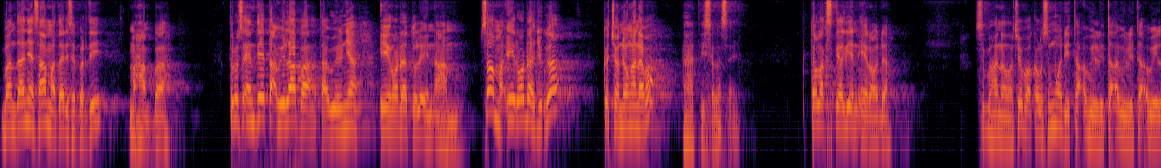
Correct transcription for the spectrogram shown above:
Bantahnya sama tadi seperti mahabbah. Terus ente takwil apa? Takwilnya iradatul in'am. Sama iradah juga kecondongan apa? Hati selesai. Tolak sekalian iradah. Subhanallah. Coba kalau semua ditakwil, ditakwil, ditakwil.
